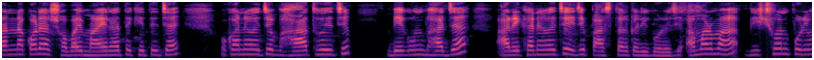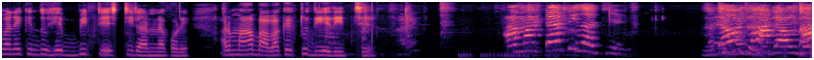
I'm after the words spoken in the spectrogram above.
রান্না করে, আর সবাই মায়ের হাতে খেতে চায়। ওখানে হয়েছে ভাত হয়েছে বেগুন ভাজা আর এখানে হয়েছে এই যে পাঁচ তরকারি করেছে। আমার মা ভীষণ পরিমাণে কিন্তু হেভি টেস্টি রান্না করে। আর মা বাবাকে একটু দিয়ে দিচ্ছে। আমারটা ঠিক আছে। হ্যাঁ, হয় না।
